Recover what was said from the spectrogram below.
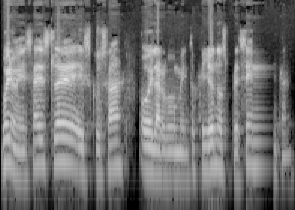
Bueno, esa es la excusa o el argumento que ellos nos presentan.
